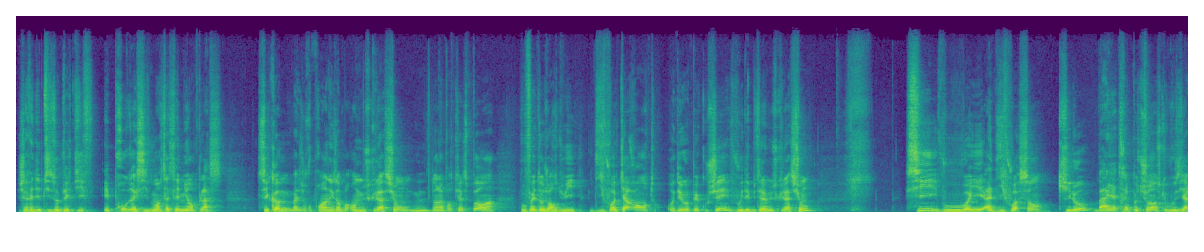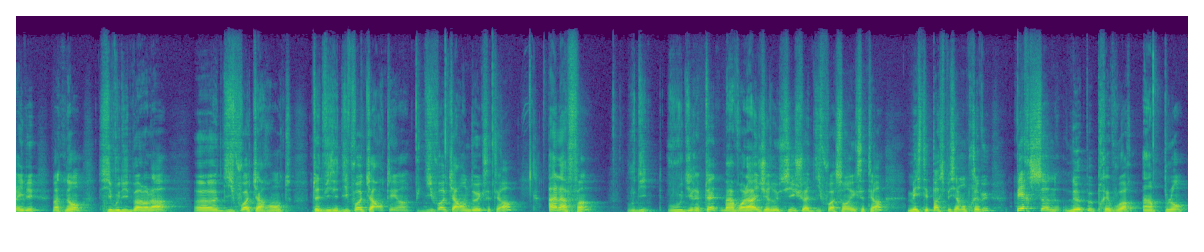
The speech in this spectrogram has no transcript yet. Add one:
j'avais des petits objectifs et progressivement, ça s'est mis en place. C'est comme, ben, je reprends un exemple en musculation, dans n'importe quel sport. Hein. Vous faites aujourd'hui 10 fois 40 au développé couché, vous débutez la musculation, si vous vous voyez à 10 fois 100 kg, bah, il y a très peu de chances que vous y arrivez. Maintenant, si vous dites, bah alors là, 10 euh, fois 40, peut-être viser 10 fois 41, puis 10 fois 42, etc. À la fin, vous dites, vous vous direz peut-être, bah voilà, j'ai réussi, je suis à 10 fois 100, etc. Mais ce n'était pas spécialement prévu. Personne ne peut prévoir un plan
